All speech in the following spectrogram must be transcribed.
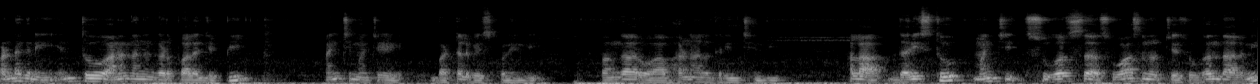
పండగని ఎంతో ఆనందంగా గడపాలని చెప్పి మంచి మంచి బట్టలు వేసుకొనింది. బంగారు ఆభరణాలు ధరించింది. అలా ధరిస్తూ మంచి సువాస సువాసన వచ్చే సుగంధాలని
